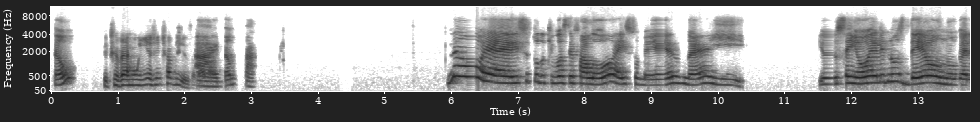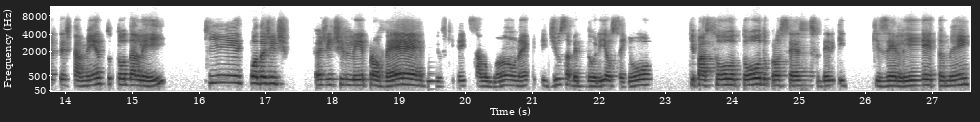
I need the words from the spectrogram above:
Então? Se tiver ruim, a gente avisa. Ah, então tá. Não, é isso tudo que você falou, é isso mesmo, né? E e o Senhor, ele nos deu no Velho Testamento toda a lei, que quando a gente a gente lê Provérbios, que veio de Salomão, né, que pediu sabedoria ao Senhor, que passou todo o processo dele, que quiser ler também,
